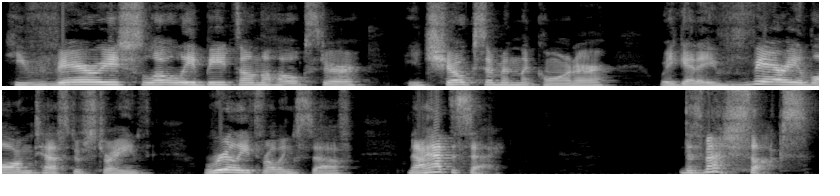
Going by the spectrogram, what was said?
he very slowly beats on the Hulkster. He chokes him in the corner. We get a very long test of strength. Really thrilling stuff. Now, I have to say, this match sucks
